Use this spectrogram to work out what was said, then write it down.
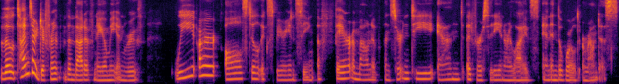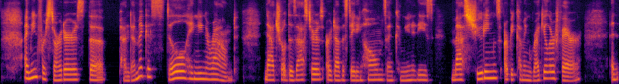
Though times are different than that of Naomi and Ruth, we are all still experiencing a fair amount of uncertainty and adversity in our lives and in the world around us. I mean, for starters, the pandemic is still hanging around. Natural disasters are devastating homes and communities. Mass shootings are becoming regular fare. And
